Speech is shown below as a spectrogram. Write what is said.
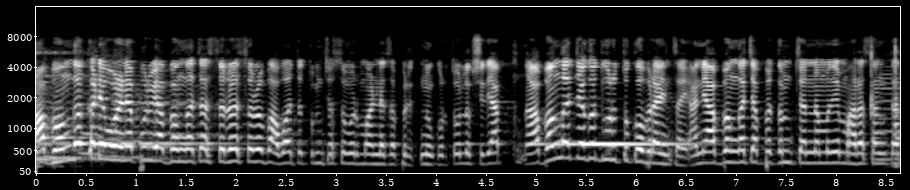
अभंगाकडे वळण्यापूर्वी अभंगाचा सरळ सरळ बाबा तर तुमच्यासमोर मांडण्याचा प्रयत्न करतो. लक्ष द्या. अभंग जगद्गुरु तुकोबरायांचा आहे. आणि अभंगाच्या प्रथम चरणामध्ये महाराज सांगतात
